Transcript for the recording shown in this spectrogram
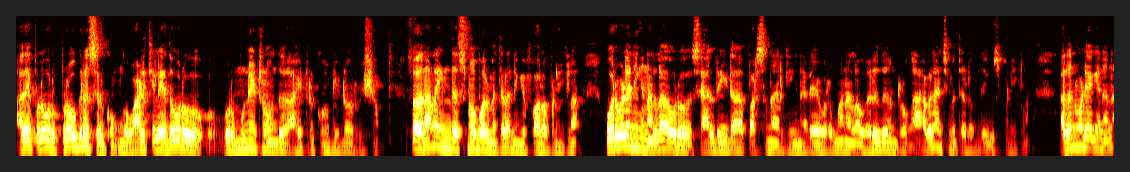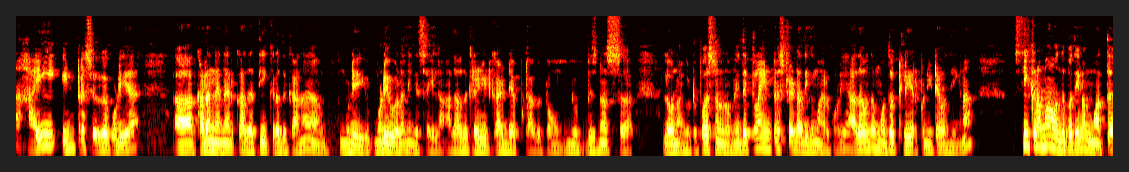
அதே போல் ஒரு ப்ரோக்ரஸ் இருக்கும். உங்கள் வாழ்க்கையில் ஏதோ ஒரு ஒரு முன்னேற்றம் வந்து ஆயிட்டு இருக்கும் அப்படின்ற ஒரு விஷயம். ஸோ அதனால் இந்த ஸ்னோபால் மெத்தடை நீங்கள் ஃபாலோ பண்ணிக்கலாம். ஒருவேளை நீங்கள் நல்லா ஒரு சேலரிடாக பர்சனாக இருக்கீங்க நிறைய வருமானம் எல்லாம் வருதுன்றவங்க அவலான்ச் மெத்தடை வந்து யூஸ் பண்ணிக்கலாம். அதன் வழியாக என்னென்னா ஹை இன்ட்ரெஸ்ட் இருக்கக்கூடிய கடன் என்ன இருக்கோ அதை தீர்க்கறதுக்கான முடிவு முடிவுகளை நீங்கள் செய்யலாம். அதாவது கிரெடிட் கார்டு டெப்ட் ஆகட்டும் பிஸ்னஸ் லோன் ஆகட்டும் பர்சனல் லோன் இதுக்கெல்லாம் இன்ட்ரெஸ்ட் ரேட் அதிகமாக இருக்கும் இல்லையா? அதை வந்து முதல் கிளியர் பண்ணிட்டே வந்தீங்கன்னா சீக்கிரமாக வந்து பார்த்தீங்கன்னா மற்ற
